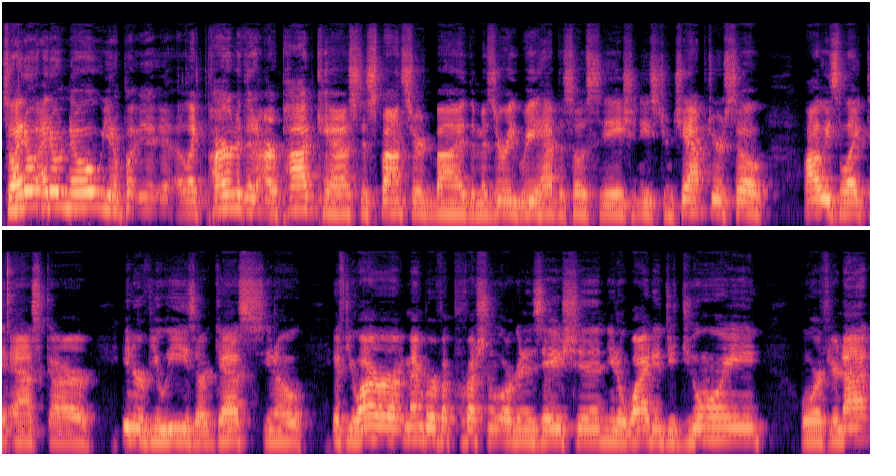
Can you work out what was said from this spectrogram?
So I don't I don't know, you know, uh, uh, like part of the, our podcast is sponsored by the Missouri Rehab Association Eastern Chapter. So I always like to ask our interviewees, our guests, you know, if you are a member of a professional organization, you know, why did you join? Or if you're not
